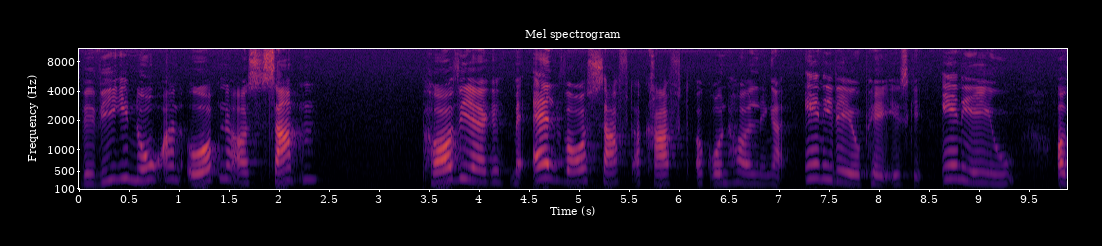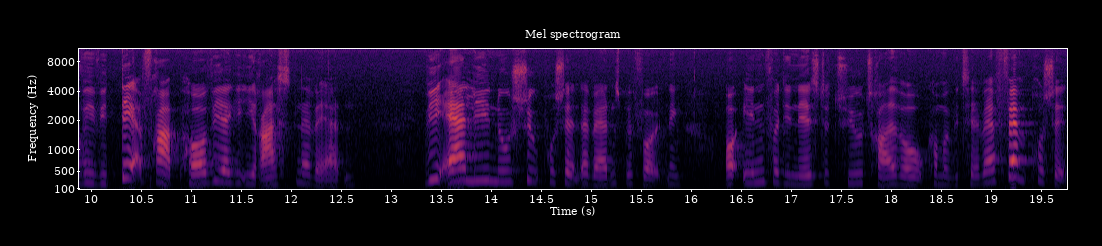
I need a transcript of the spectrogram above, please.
vil vi i Norden åbne os sammen, påvirke med al vores saft og kraft og grundholdninger ind i det europæiske, ind i EU, og vil vi derfra påvirke i resten af verden. Vi er lige nu 7% af verdens befolkning, og inden for de næste 20-30 år kommer vi til at være 5%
